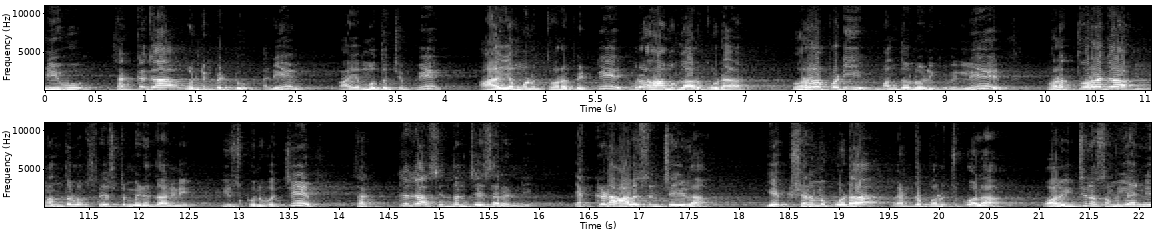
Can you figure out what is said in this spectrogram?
నీవు చక్కగా వండిపెట్టు అని ఆ యమ్మతో చెప్పి ఆ యమ్మను త్వరపెట్టి అబ్రహాము గారు కూడా త్వరపడి మందలోనికి వెళ్ళి త్వర త్వరగా మందలో శ్రేష్టమైన దానిని తీసుకొని వచ్చి చక్కగా సిద్ధం చేశారండి. ఎక్కడ ఆలస్యం చేయలా ఏ క్షణము కూడా వ్యర్థపరుచుకోలా. వారు ఇచ్చిన సమయాన్ని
